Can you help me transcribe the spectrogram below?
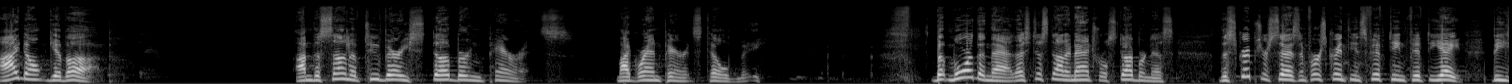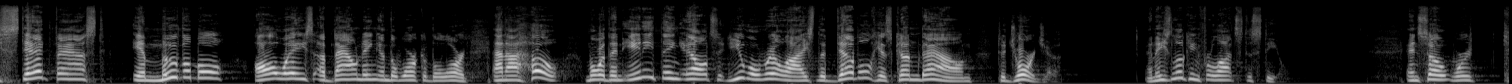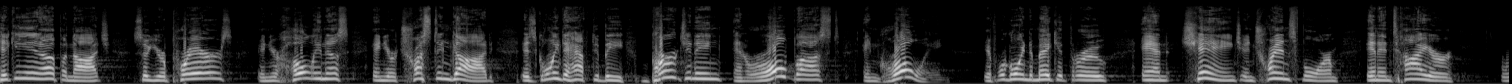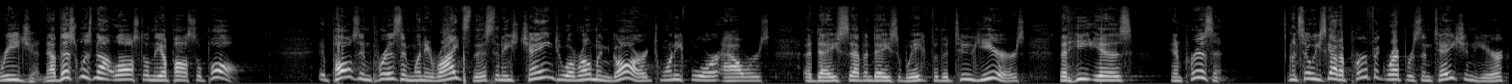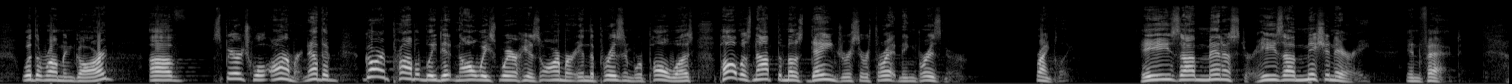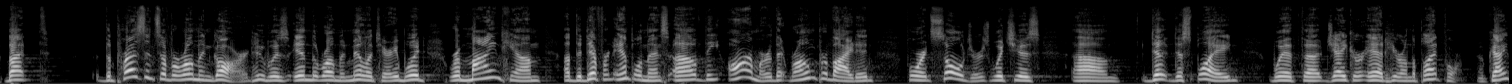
I don't give up I'm the son of two very stubborn parents. My grandparents told me. But more than that, that's just not a natural stubbornness. The scripture says in 1 Corinthians 15 58, be steadfast, immovable, always abounding in the work of the Lord. And I hope more than anything else that you will realize the devil has come down to Georgia and he's looking for lots to steal. And so we're kicking it up a notch so your prayers and your holiness and your trust in God is going to have to be burgeoning and robust and growing if we're going to make it through and change and transform an entire region. Now, this was not lost on the Apostle Paul. Paul's in prison when he writes this, and he's chained to a Roman guard 24 hours a day, seven days a week for the two years that he is in prison. And so he's got a perfect representation here with the Roman guard of spiritual armor. Now, the guard probably didn't always wear his armor in the prison where Paul was. Paul was not the most dangerous or threatening prisoner, frankly. He's a minister, he's a missionary, in fact. But the presence of a Roman guard who was in the Roman military would remind him of the different implements of the armor that Rome provided for its soldiers, which is um, d- displayed with uh, Jake or Ed here on the platform. Okay?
